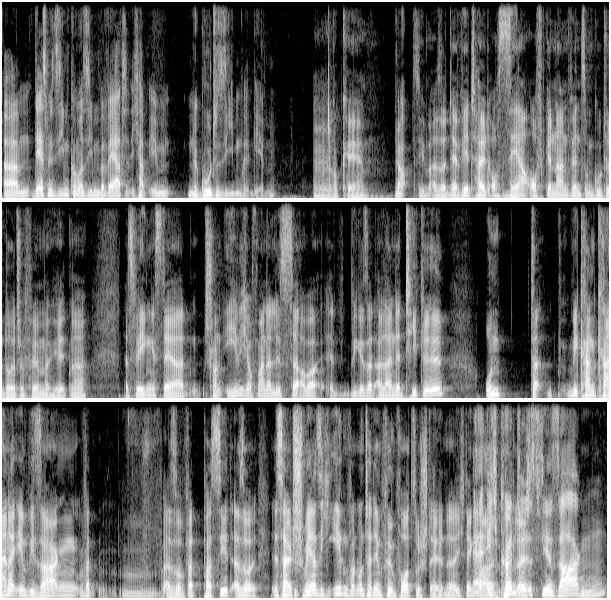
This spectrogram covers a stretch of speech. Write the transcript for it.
Ähm, der ist mit 7,7 bewertet. Ich habe ihm eine gute 7 gegeben. Hm, Okay. Ja. Also der wird halt auch sehr oft genannt, wenn es um gute deutsche Filme geht, ne? Deswegen ist der schon ewig auf meiner Liste, aber äh, wie gesagt, allein der Titel und da, mir kann keiner irgendwie sagen, was, also was passiert, also ist halt schwer, sich irgendwann unter dem Film vorzustellen, ne? Ich denke Äh, mal, ich könnte es dir sagen,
